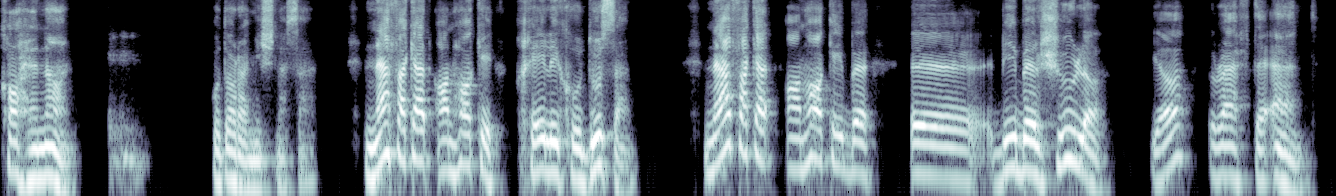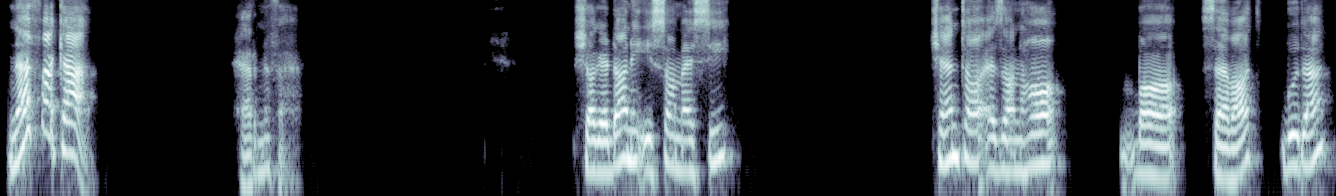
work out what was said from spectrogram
کاهنان خدا را می‌شناسند. نه فقط آنها که خیلی خودوسن نه فقط آنها که به بیبل شولا یا رفته اند. نه فقط هر نفر. شاگردان عیسی مسیح چند تا از آنها با سواد بودن؟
